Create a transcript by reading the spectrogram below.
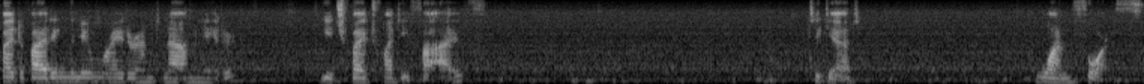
by dividing the numerator and denominator, each by 25, to get 1 fourth.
